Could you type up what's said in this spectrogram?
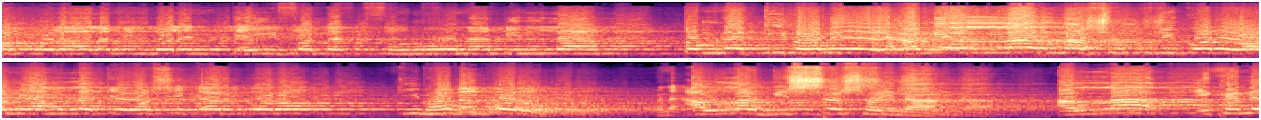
রাব্বুল আলামিন বলেন কাইফা তাকফুরুনা বিল্লাহ তোমরা কিভাবে আমি আল্লাহর নাশকরি করো আমি আল্লাহকে অস্বীকার করো কিভাবে করো মানে আল্লাহর বিশ্বাস হয় না। আল্লাহ এখানে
